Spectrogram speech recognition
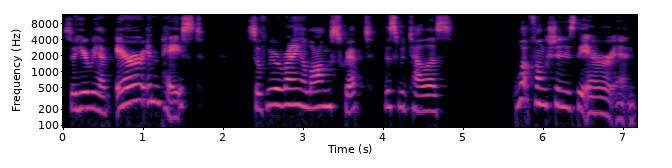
So here we have error in paste. So if we were running a long script, this would tell us what function is the error in.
